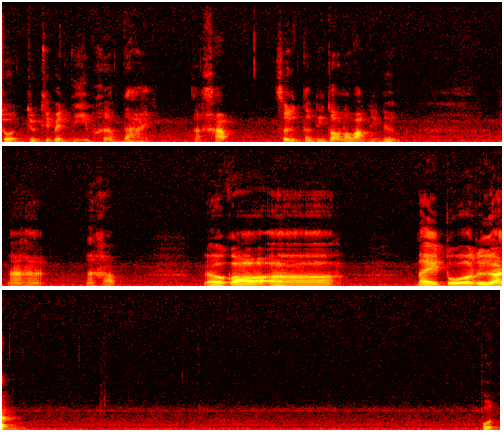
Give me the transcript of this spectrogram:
ส่วนจุดที่เป็นหนี้เพิ่มได้นะครับ ซึ่งตอนนี้ต้องระวังนิดนึงนะฮะนะครับ แล้วก็ในตัวเรือน ปุต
